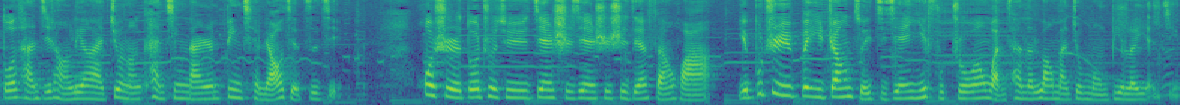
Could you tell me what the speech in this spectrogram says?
多谈几场恋爱就能看清男人，并且了解自己，或是多出去见识见识世间繁华，也不至于被一张嘴、几件衣服、烛光晚餐的浪漫就蒙蔽了眼睛。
